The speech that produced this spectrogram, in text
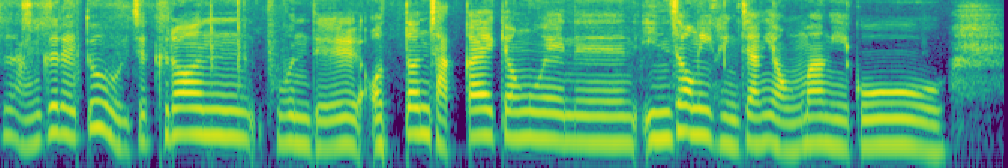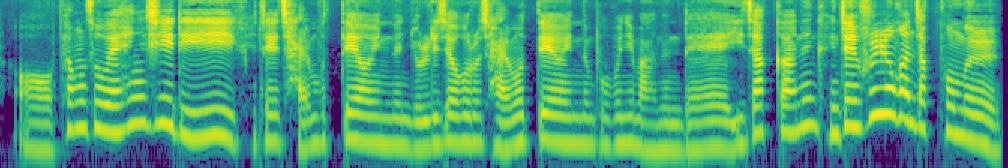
그안 그래도 이제 그런 부분들 어떤 작가의 경우에는 인성이 굉장히 엉망이고 어, 평소에 행실이 굉장히 잘못되어 있는 윤리적으로 잘못되어 있는 부분이 많은데 이 작가는 굉장히 훌륭한 작품을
